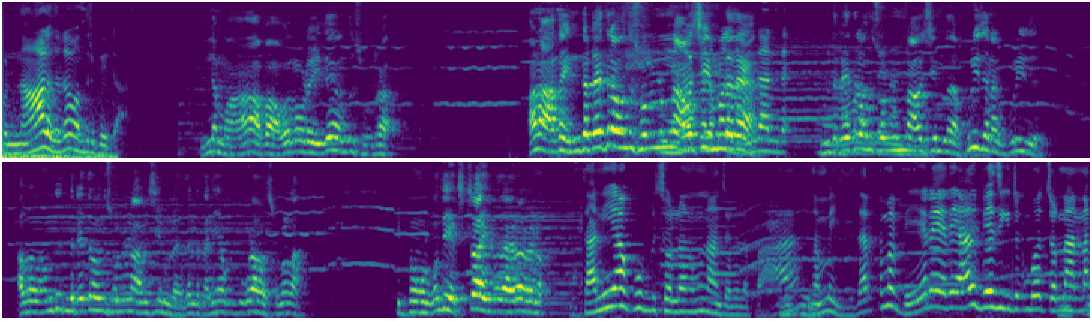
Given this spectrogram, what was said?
இப்போ நாலு தடவை வந்துட்டு போயிட்டா. இல்லம்மா அவ அவளோட இதே வந்து சொல்றா. ஆனா அதை இந்த டயத்துல வந்து சொல்லணும்னு அவசியம் இல்லை. இந்த டயத்துல வந்து சொல்லணும்னு அவசியம் இல்லை புரியுது எனக்கு புரியுது. அவ வந்து இந்த டயத்துல வந்து சொல்லணும்னு அவசியம் இல்லை. இதை தனியாக கூப்பிட்டு கூட அவ சொல்லலாம். இப்போ உங்களுக்கு வந்து எக்ஸ்ட்ரா இருபதாயிரம் வேணும். தனியாக கூப்பிட்டு சொல்லணும்னு நான் சொல்லலப்பா. நம்ம யதார்த்தமாக வேற எதையாவது பேசிக்கிட்டு இருக்கும்போது சொன்னான்னா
